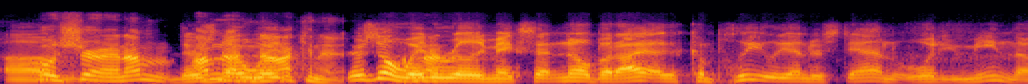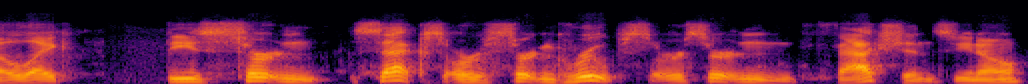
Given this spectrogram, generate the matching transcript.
Um, oh, sure, and I'm there's I'm no not knocking to, it. There's no I'm way not... to really make sense. No, but I completely understand what you mean though. Like these certain sects or certain groups or certain factions, you know,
